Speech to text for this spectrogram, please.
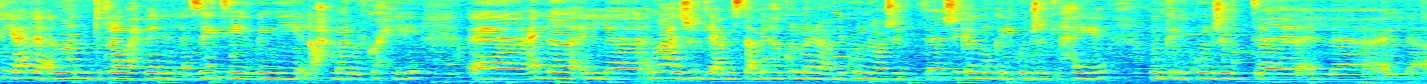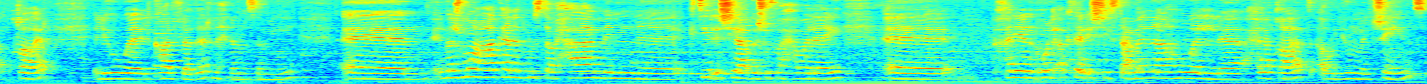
في عنا ألوان بتتراوح بين الزيتي البني الأحمر والكحلي. آه، عنا انواع الجلد اللي عم نستعملها كل مرة عم بيكون نوع جلد شكل. ممكن يكون جلد الحية ممكن يكون جلد آه، الابقار اللي هو الكالف لذر نحن بنسميه. المجموعة كانت مستوحاة من كتير أشياء بشوفها حوالي. خلينا نقول أكثر إشي استعملناه هو الحلقات أو اللي هم التشينز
